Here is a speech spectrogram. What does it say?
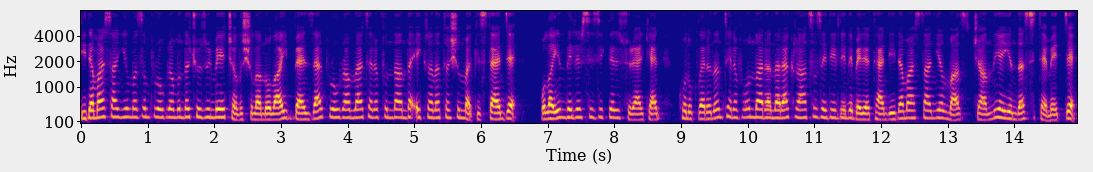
Didem Arslan Yılmaz'ın programında çözülmeye çalışılan olay benzer programlar tarafından da ekrana taşınmak istendi. Olayın belirsizlikleri sürerken konuklarının telefonla aranarak rahatsız edildiğini belirten Didem Arslan Yılmaz canlı yayında sitem etti.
